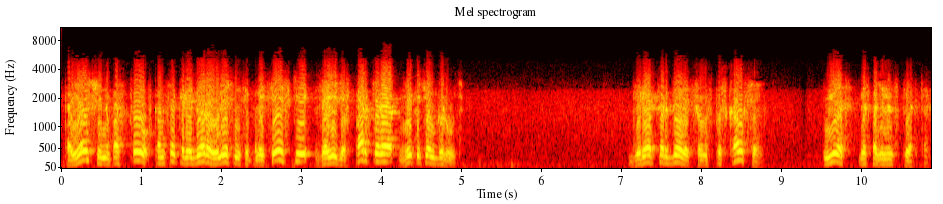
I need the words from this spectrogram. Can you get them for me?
Стоящий на посту в конце коридора у лестницы полицейский, завидев Паркера, выкатил грудь. Директор Дэвидсон спускался? Нет, господин инспектор.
